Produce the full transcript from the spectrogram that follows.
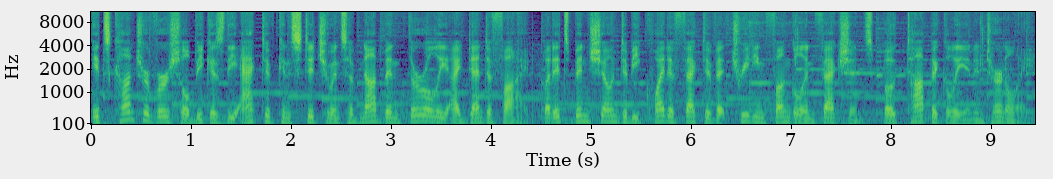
It's controversial because the active constituents have not been thoroughly identified, but it's been shown to be quite effective at treating fungal infections, both topically and internally.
